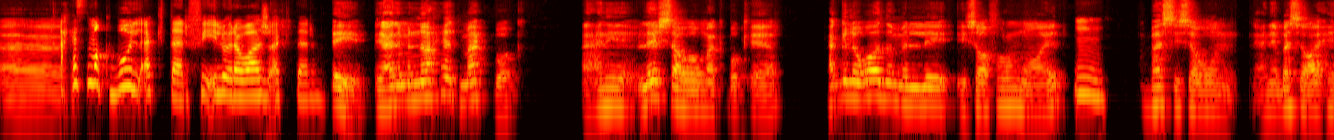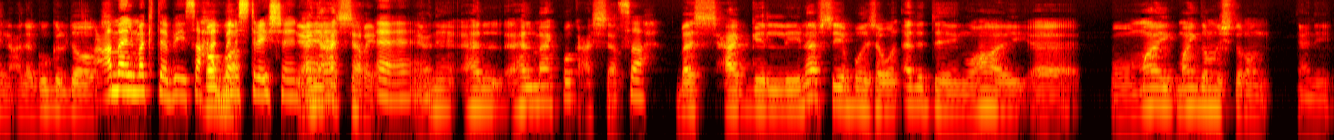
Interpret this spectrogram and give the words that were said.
آه أحس مقبول أكثر في له رواج أكثر إي يعني من ناحية MacBook يعني ليش سووا MacBook Air؟ حق الاوادم اللي يسافرون وايد بس يسوون يعني بس رايحين على Google Docs عمل مكتبي صح administration يعني. على السريع. يعني هل هال MacBook على السريع صح. بس حق اللي نفسي يبون يسوون editing وهاي آه وما ما يقدرون يشترون يعني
